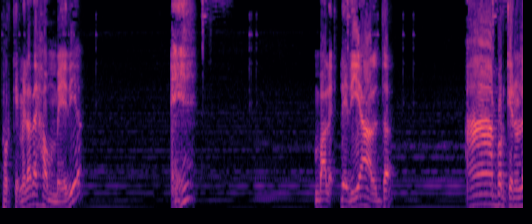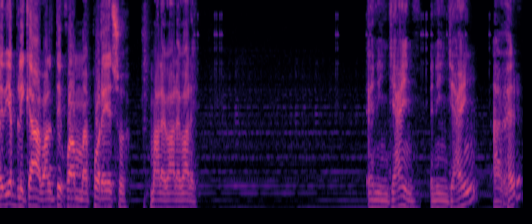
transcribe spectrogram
¿Por qué me la ha dejado media? ¿Eh? Vale, le di a alta. Ah, porque no le di aplicada, vale, Juanma, es por eso. Vale, vale, vale. En Engine, en Engine, a ver.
